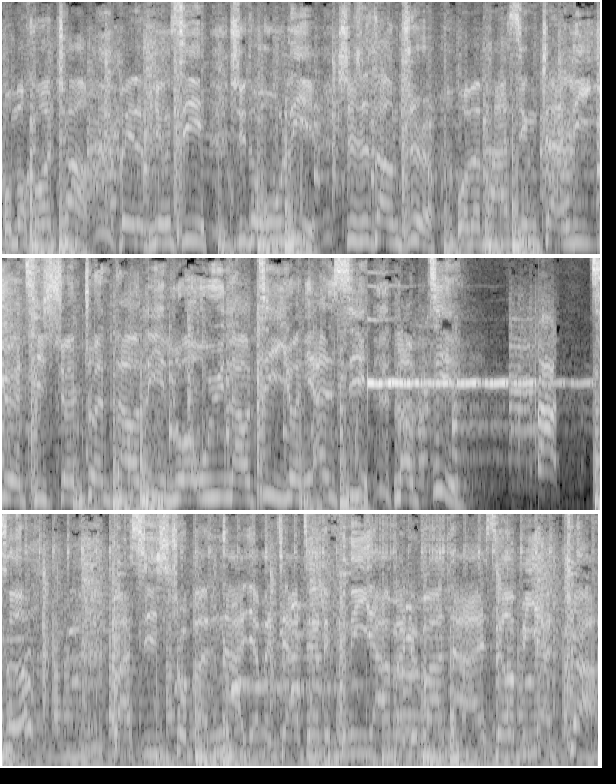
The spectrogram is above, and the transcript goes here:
我们合唱，为了平息虚脱无力、事实丧志。我们爬行站立，乐器旋转倒立，落无语脑际，愿你安息。牢记。词：巴西西双版纳，牙买加加利福尼亚，麦瑞瓦纳，埃塞俄比亚炸。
